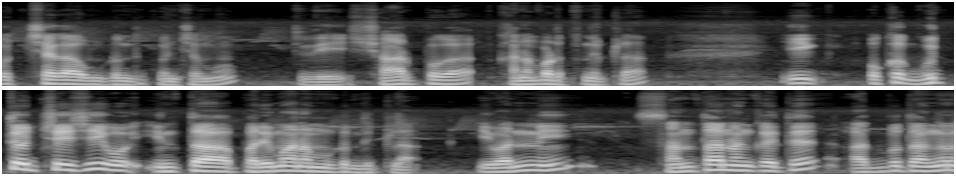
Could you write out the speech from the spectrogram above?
కొచ్చగా ఉంటుంది కొంచెము. ఇది షార్ప్గా కనబడుతుంది ఇట్లా. ఈ ఒక గుత్తి వచ్చేసి ఇంత పరిమాణం ఉంటుంది ఇట్లా. ఇవన్నీ సంతానంకైతే అద్భుతంగా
